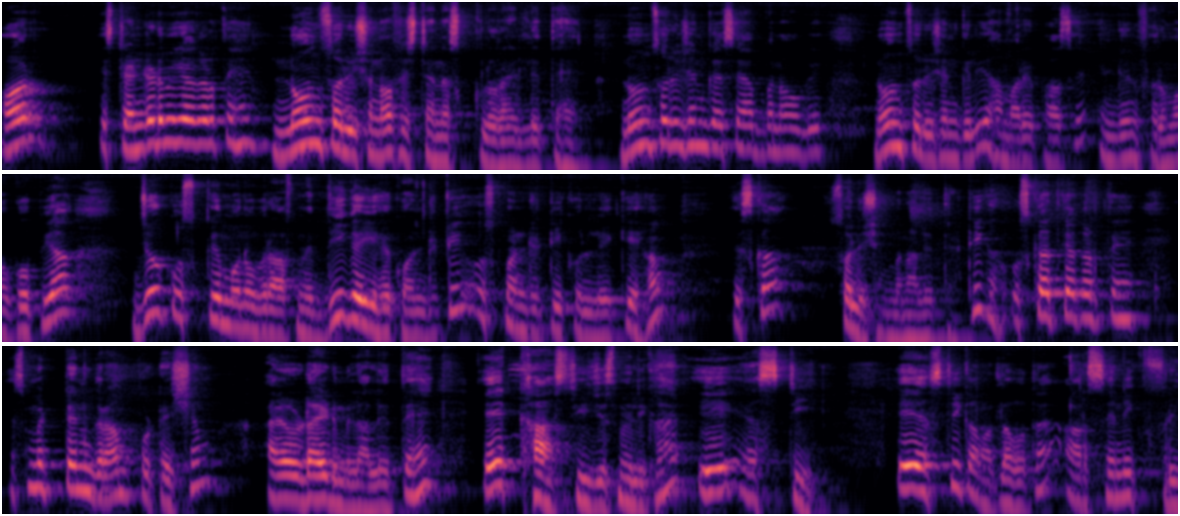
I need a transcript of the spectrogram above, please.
और स्टैंडर्ड में क्या करते हैं? Known solution of stannous chloride लेते हैं। नॉन सॉल्यूशन कैसे आप बनाओगे? नॉन सॉल्यूशन के लिए हमारे पास है इंडियन फार्माकोपिया जो उसके मोनोग्राफ में दी गई है क्वांटिटी उस क्वांटिटी को लेके हम इसका सॉल्यूशन बना लेते हैं। ठीक है? उसके बाद क्या करते हैं? इसमें टेन ग्राम पोटेशियम आयोडाइड मिला लेते हैं। एक खास चीज़ इसमें लिखा है A S T A S T का मतलब होता है आर्सेनिक फ्री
